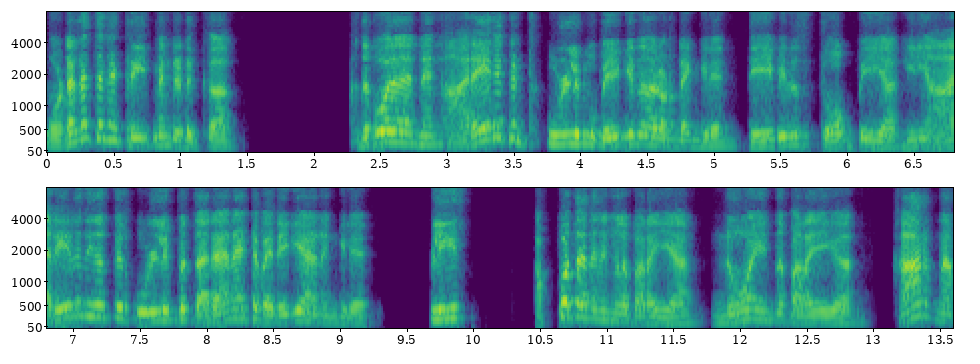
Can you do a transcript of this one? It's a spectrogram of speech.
ഉടനെ തന്നെ ട്രീറ്റ്മെന്റ് എടുക്കുക. അതുപോലെ തന്നെ ആരേലൊക്കെ കുള്ളിപ്പ് ഉപയോഗിക്കുന്നവരുണ്ടെങ്കിൽ ദയവ് ഇത് സ്റ്റോപ്പ് ചെയ്യുക. ഇനി ആരേലും നിങ്ങൾക്ക് കുള്ളിപ്പ് തരാനായിട്ട് വരികയാണെങ്കിൽ പ്ലീസ് അപ്പൊ തന്നെ നിങ്ങൾ പറയുക നോ എന്ന് പറയുക. കാരണം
